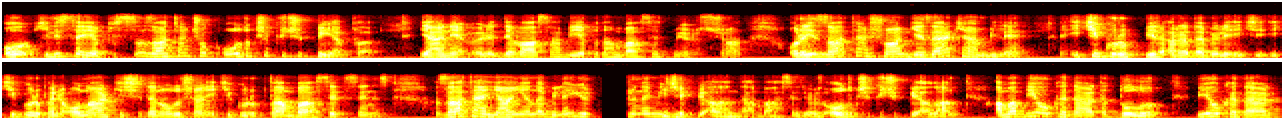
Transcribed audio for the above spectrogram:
O kilise yapısı zaten çok oldukça küçük bir yapı. Yani öyle devasa bir yapıdan bahsetmiyoruz şu an. Orayı zaten şu an gezerken bile iki grup bir arada böyle iki, iki grup hani onar kişiden oluşan iki gruptan bahsetseniz zaten yan yana bile yürünemeyecek bir alandan bahsediyoruz. Oldukça küçük bir alan ama bir o kadar da dolu, bir o kadar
